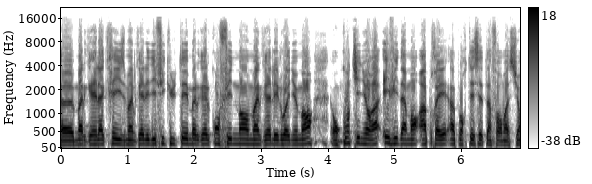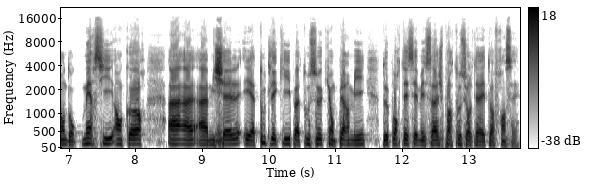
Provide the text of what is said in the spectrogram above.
euh, malgré la crise, malgré les difficultés, malgré le confinement, malgré l'éloignement. On continuera évidemment après à porter cette information. Donc merci encore à, à Michel et à toute l'équipe, à tous ceux qui ont permis de porter ces messages partout sur le territoire français.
